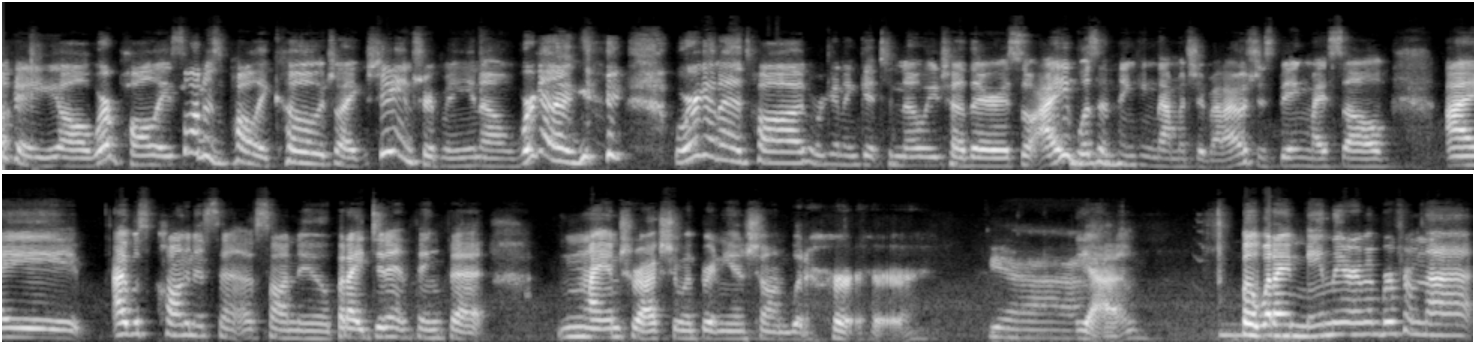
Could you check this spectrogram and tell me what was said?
okay, y'all, we're poly. Sanu's a poly coach. Like she ain't tripping. You know, we're gonna we're gonna talk. We're gonna get to know each other. So I wasn't thinking that much about. it. I was just being myself. I I was cognizant of Sanu, but I didn't think that my interaction with Brittany and Sean would hurt her. Yeah. Yeah. But what I mainly remember from that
